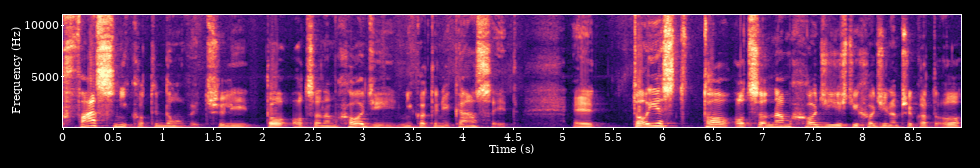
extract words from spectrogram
kwas nikotynowy, czyli to, o co nam chodzi, nikotynik acid, e, to jest to, o co nam chodzi, jeśli chodzi na przykład o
